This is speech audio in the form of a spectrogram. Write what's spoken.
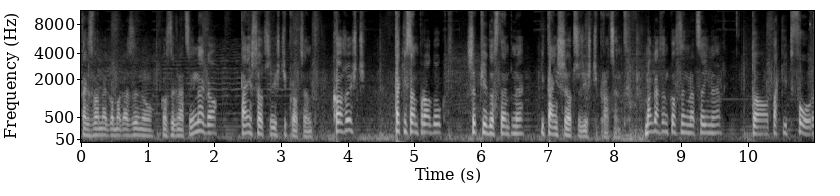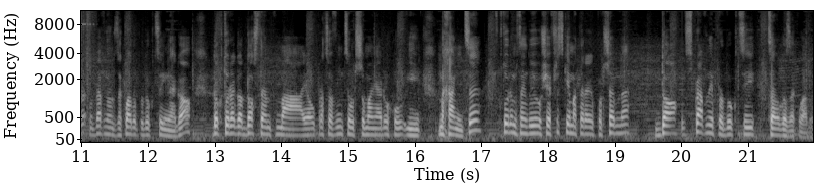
tak zwanego magazynu konsygnacyjnego, tańsze o 30%. Korzyść, taki sam produkt, szybciej dostępny i tańszy o 30%. Magazyn konsygnacyjny to taki twór wewnątrz zakładu produkcyjnego, do którego dostęp mają pracownicy utrzymania ruchu i mechanicy, w którym znajdują się wszystkie materiały potrzebne do sprawnej produkcji całego zakładu.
